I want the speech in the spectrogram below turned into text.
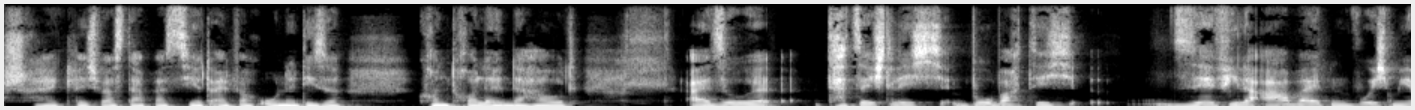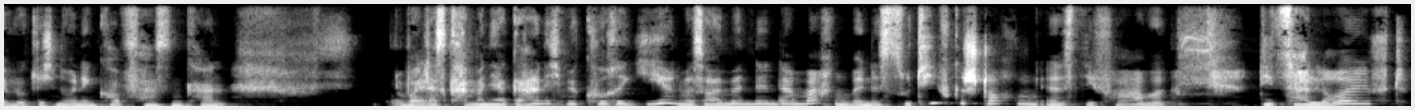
Schrecklich, was da passiert, einfach ohne diese Kontrolle in der Haut. Also tatsächlich beobachte ich sehr viele Arbeiten, wo ich mir wirklich nur in den Kopf fassen kann weil das kann man ja gar nicht mehr korrigieren. Was soll man denn da machen, wenn es zu tief gestochen ist, die Farbe, die zerläuft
